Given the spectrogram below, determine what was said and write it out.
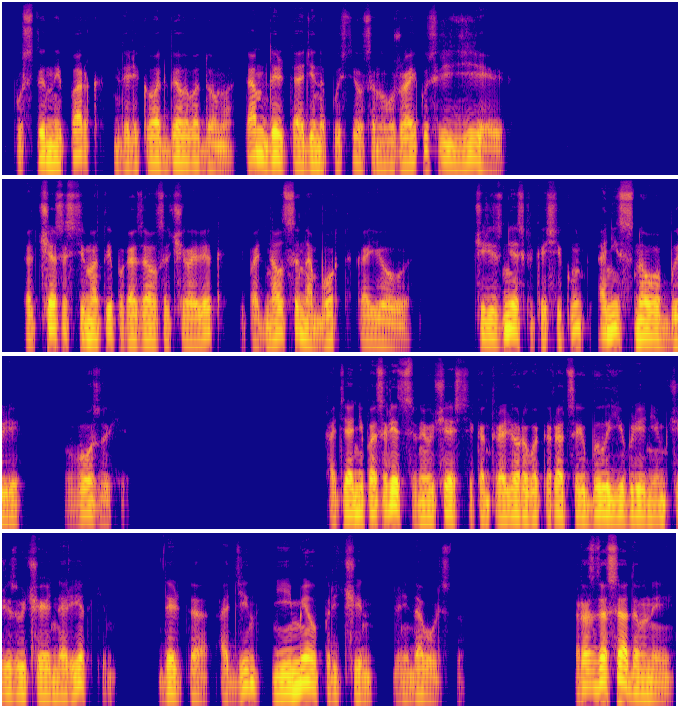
в пустынный парк недалеко от Белого дома. Там Дельта-1 опустился на лужайку среди деревьев. Тотчас из темноты показался человек и поднялся на борт Каевы. Через несколько секунд они снова были в воздухе. Хотя непосредственное участие контролера в операциях было явлением чрезвычайно редким, Дельта-1 не имел причин для недовольства. Раздосадованный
